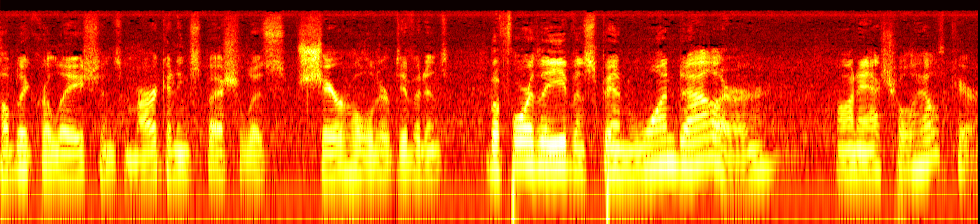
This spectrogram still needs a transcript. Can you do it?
public relations, marketing specialists, shareholder dividends, before they even spend one dollar on actual health care.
